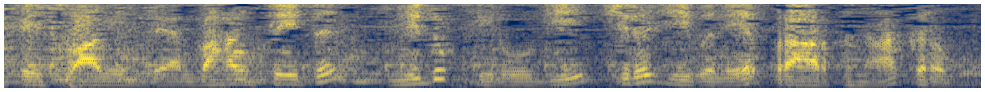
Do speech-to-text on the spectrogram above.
අපේ ස්වාමීන්ද්‍රයන් වහන්සේට නිදුක් නිරෝගී චිරජීවනය ප්‍රාර්ථනා කරමු.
